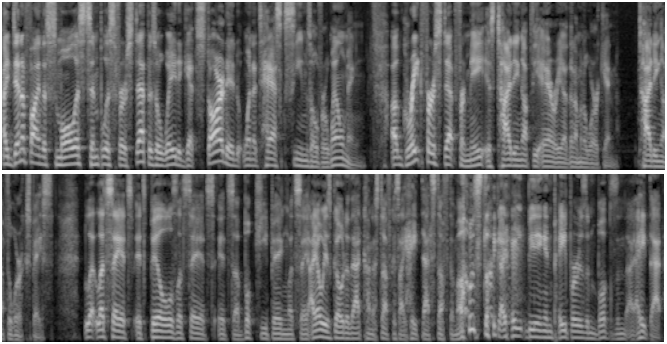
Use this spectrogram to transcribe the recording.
Identifying the smallest, simplest first step is a way to get started when a task seems overwhelming. A great first step for me is tidying up the area that I'm going to work in, tidying up the workspace. Let, us say it's it's bills. Let's say it's it's a bookkeeping. Let's say I always go to that kind of stuff because I hate that stuff the most. like I hate being in papers and books, and I hate that.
